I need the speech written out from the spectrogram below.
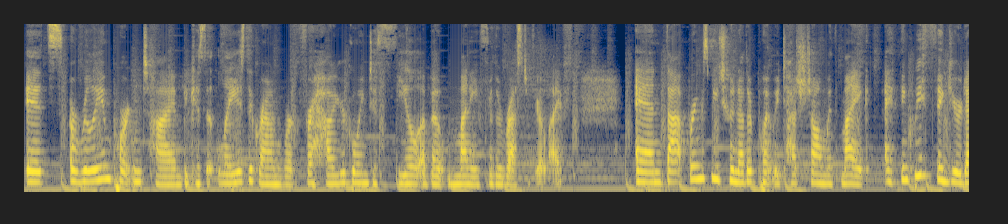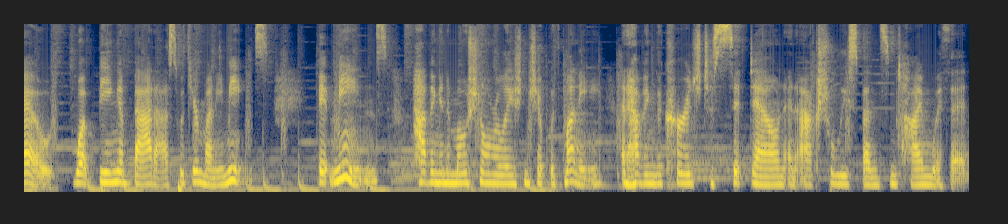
It's a really important time because it lays the groundwork for how you're going to feel about money for the rest of your life. And that brings me to another point we touched on with Mike. I think we figured out what being a badass with your money means. It means having an emotional relationship with money and having the courage to sit down and actually spend some time with it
